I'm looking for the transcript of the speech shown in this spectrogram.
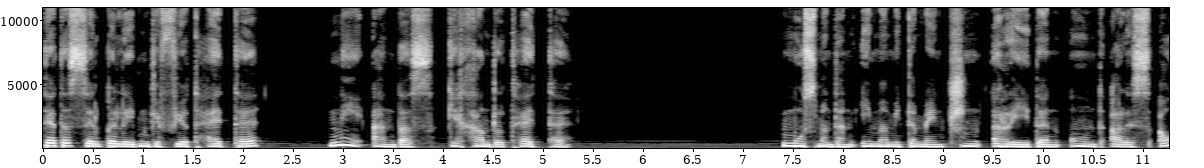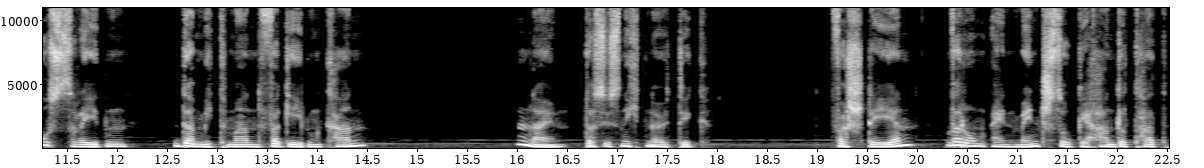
der dasselbe Leben geführt hätte, nie anders gehandelt hätte. Muss man dann immer mit den Menschen reden und alles ausreden, damit man vergeben kann? Nein, das ist nicht nötig. Verstehen, warum ein Mensch so gehandelt hat,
